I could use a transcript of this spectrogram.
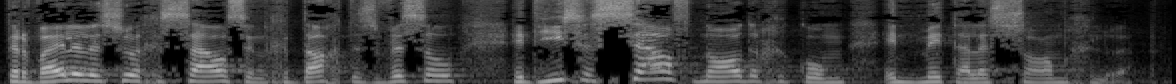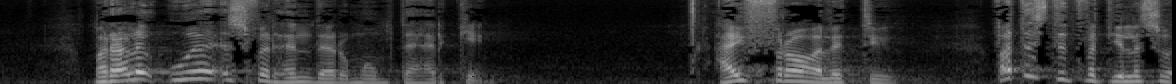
Terwyl hulle so gesels en gedagtes wissel, het Jesus self nader gekom en met hulle saamgeloop. Maar hulle oë is verhinder om hom te herken. Hy vra hulle toe: "Wat is dit wat julle so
